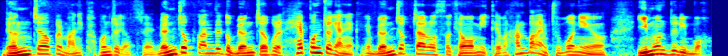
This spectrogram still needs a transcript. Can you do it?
면접을 많이 봐본 적이 없어요. 면접관들도 면접을 해본 적이 아니에요. 그러니까 면접자로서 경험이 대부분 한번 아니면 두 번이에요. 임원들이 뭐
